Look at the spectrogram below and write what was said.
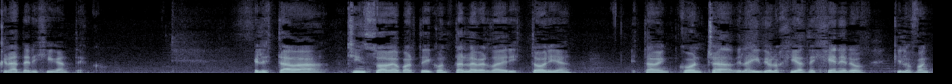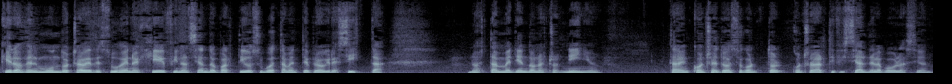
cráteres gigantescos. Él estaba, chin suave, aparte de contar la verdadera historia, estaba en contra de las ideologías de género que los banqueros del mundo, a través de sus ONG, financiando partidos supuestamente progresistas, nos están metiendo a nuestros niños. Estaba en contra de todo eso control artificial de la población.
